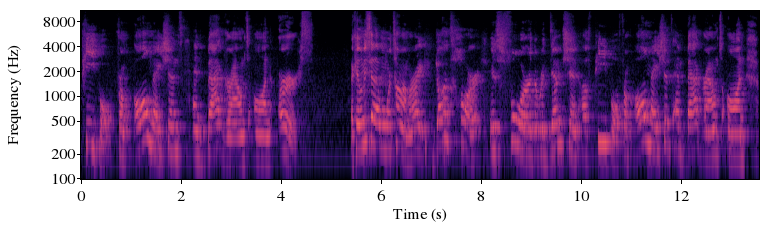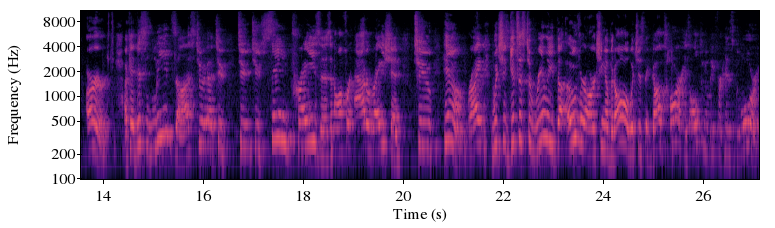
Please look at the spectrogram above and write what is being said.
people from all nations and backgrounds on earth. Okay, let me say that one more time, all right? God's heart is for the redemption of people from all nations and backgrounds on earth. Okay, this leads us to, uh, to, to, to sing praises and offer adoration to Him, right? Which gets us to really the overarching of it all, which is that God's heart is ultimately for His glory.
